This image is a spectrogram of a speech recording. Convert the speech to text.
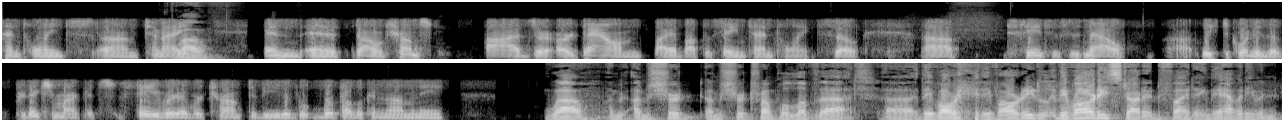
10 points um, tonight. Wow. And, and Donald Trump's odds are, are down by about the same 10 points. So uh, DeSantis is now, uh, at least according to the prediction markets, favored over Trump to be the Republican nominee. Wow, I'm, I'm, sure. I'm sure Trump will love that. Uh, they've already, they've already, they've already started fighting. They haven't even.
